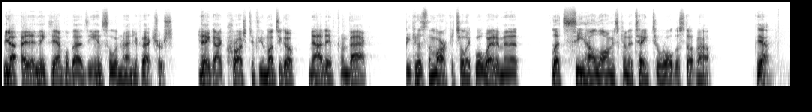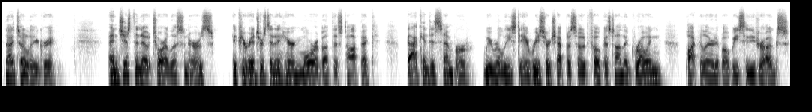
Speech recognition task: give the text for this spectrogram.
Yeah. An example of that is the insulin manufacturers. They got crushed a few months ago. Now they've come back because the markets are like, well, wait a minute. Let's see how long it's going to take to roll this stuff out. Yeah, I totally agree. And just a note to our listeners if you're interested in hearing more about this topic, back in December, we released a research episode focused on the growing popularity of obesity drugs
